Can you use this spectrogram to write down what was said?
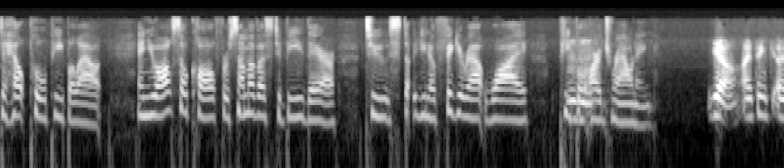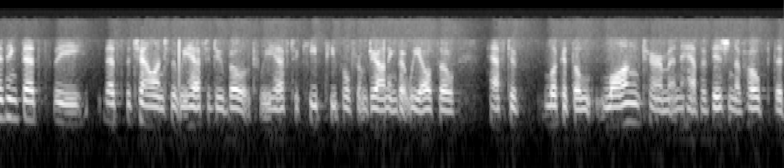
to help pull people out. And you also call for some of us to be there to, st- you know, figure out why people Mhm. are drowning. Yeah, I think I think that's the that's the challenge that we have to do both. We have to keep people from drowning, but we also have to look at the long term and have a vision of hope that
